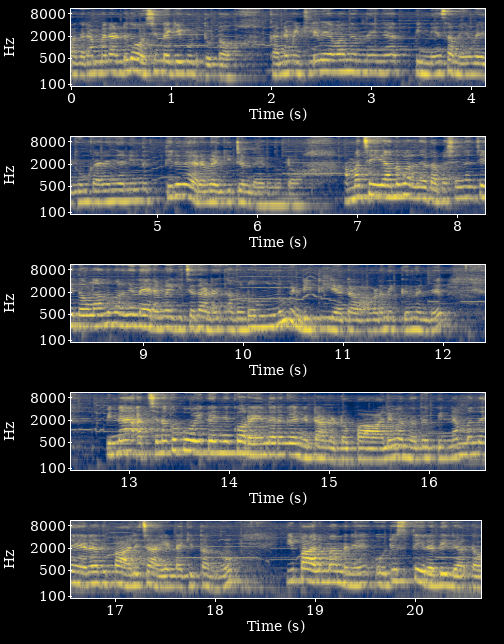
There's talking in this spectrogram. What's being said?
പകരം അമ്മ രണ്ട് ദോശ ഉണ്ടാക്കി കൊടുത്തു കേട്ടോ കാരണം ഇഡ്ഡലി വേവാൻ നിന്ന് കഴിഞ്ഞാൽ പിന്നെയും സമയം വൈകും. കാരണം ഞാൻ ഇന്ന് ഇത്തിരി നേരം വൈകിട്ടുണ്ടായിരുന്നു കേട്ടോ അമ്മ ചെയ്യാമെന്ന് പറഞ്ഞതാണ് പക്ഷേ ഞാൻ ചെയ്തോളാന്ന് പറഞ്ഞ് നേരം വൈകിച്ചതാണ്. അതുകൊണ്ട് ഒന്നും മിണ്ടിയിട്ടില്ല കേട്ടോ അവിടെ നിൽക്കുന്നുണ്ട്. പിന്നെ അച്ഛനൊക്കെ പോയി കഴിഞ്ഞ് കുറേ നേരം കഴിഞ്ഞിട്ടാണ് കേട്ടോ പാൽ വന്നത്. പിന്നെ അമ്മ നേരെ അത് പാൽ ചായ ഉണ്ടാക്കി തന്നു. ഈ പാലുമാമന് ഒരു സ്ഥിരത ഇല്ല കേട്ടോ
